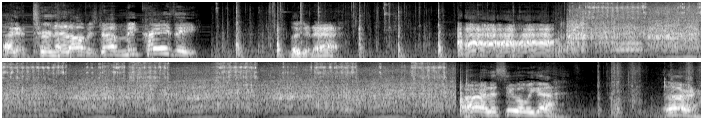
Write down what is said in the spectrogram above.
I gotta turn that off. It's driving me crazy. Look at that. All right, let's see what we got. All right.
